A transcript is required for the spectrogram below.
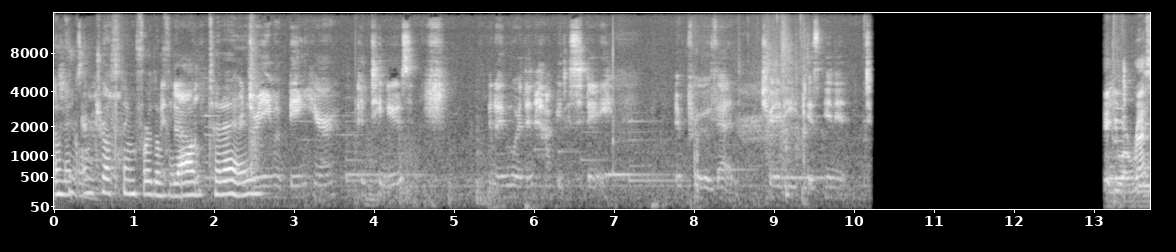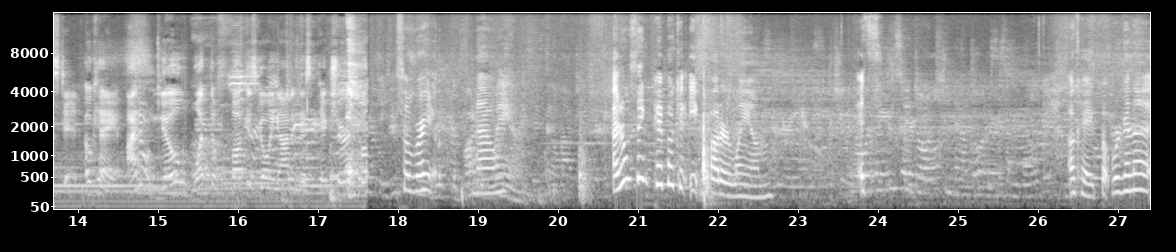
a nickel. Interesting for the But now, vlog The today. dream of being here continues, Trinity is in it. get you arrested. Okay, I don't know what the fuck is going on in this picture, but So right now, I don't think Pippa could eat butter lamb. It's okay, but we're gonna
